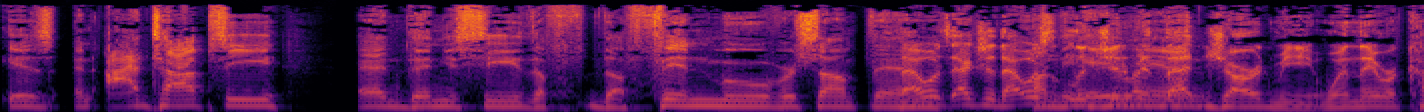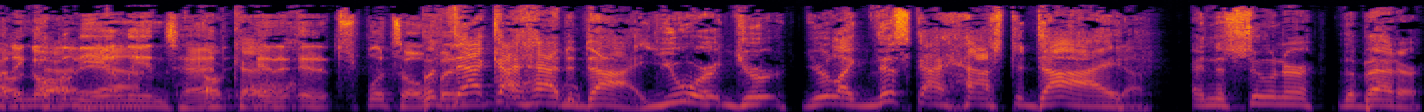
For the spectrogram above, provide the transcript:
is an autopsy, and then you see the the fin move or something. That was actually that was legitimate. alien. That jarred me when they were cutting Okay. open the Yeah. alien's head Okay. and, it, and it splits open. But that guy had to die. You were you're you're like this guy has to die, Yeah. and the sooner the better.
